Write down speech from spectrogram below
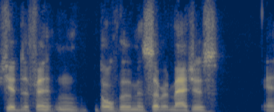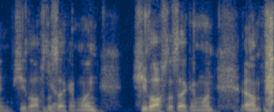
She had to defend both of them in separate matches, and she lost the second one. She lost the second one. Um,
